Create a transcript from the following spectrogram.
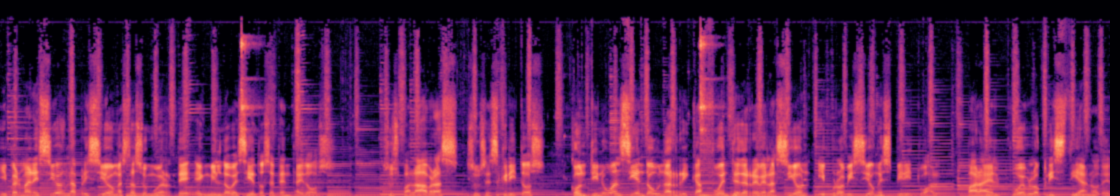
y permaneció en la prisión hasta su muerte en 1972. Sus palabras, sus escritos, continúan siendo una rica fuente de revelación y provisión espiritual para el pueblo cristiano de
